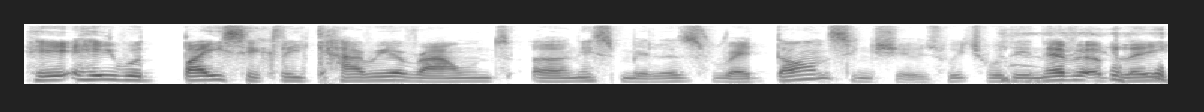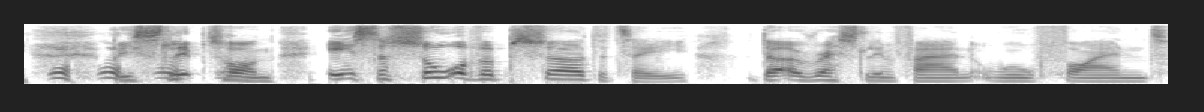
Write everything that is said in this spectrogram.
he he would basically carry around Ernest Miller's red dancing shoes which would inevitably be slipped on. It's the sort of absurdity that a wrestling fan will find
